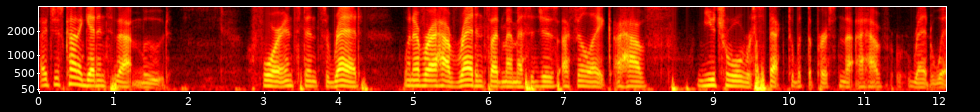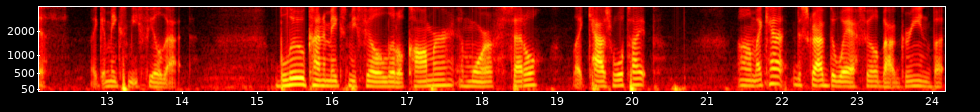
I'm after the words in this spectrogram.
I just kind of get into that mood. For instance, red whenever I have red inside my messages, I feel like I have mutual respect with the person that I have red with. Like it makes me feel that. Blue kind of makes me feel a little calmer and more settle, like casual type. Um, I can't describe the way I feel about green, but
